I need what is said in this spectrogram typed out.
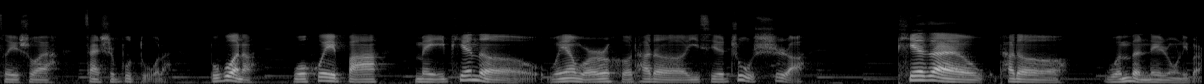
所以说呀，暂时不读了。不过呢，我会把每一篇的文言文和它的一些注释啊，贴在它的文本内容里边，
